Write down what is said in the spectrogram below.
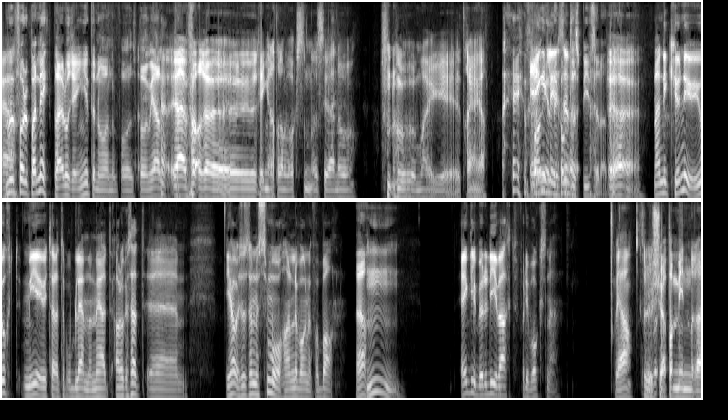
Ja. Men får du panikk, pleier du å ringe til noen for å spørre om hjelp? Jeg bare uh, ringer etter en voksen og sier nå, nå må jeg trenger trenge hjelp. Egentlig så- til å spise dette. Ja, ja. Men de kunne jo gjort mye ut av dette problemet med at Har dere sett eh, De har jo sånne små handlevogner for barn. Mm. Egentlig burde de vært for de voksne. Ja. Så du kjøper mindre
